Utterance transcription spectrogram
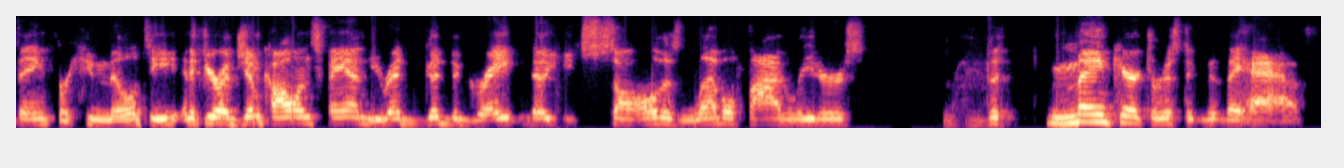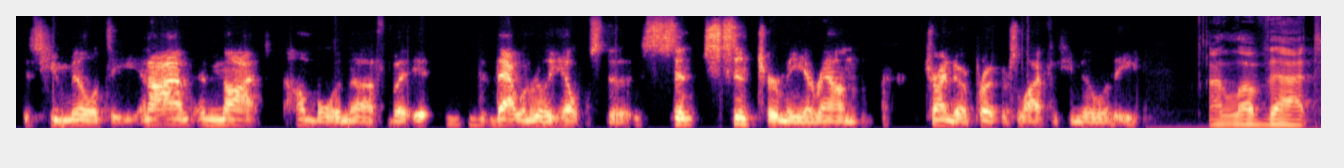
thing for humility. And if you're a Jim Collins fan, you read Good to Great. You know, you saw all those level five leaders. The main characteristic that they have is humility, and I'm not humble enough. But it, that one really helps to center me around trying to approach life with humility. I love that.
